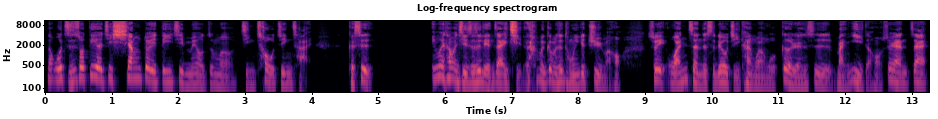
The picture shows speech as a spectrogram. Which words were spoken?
那我只是说第二季相对第一季没有这么紧凑精彩，可是因为他们其实是连在一起的，他们根本是同一个剧嘛，吼。所以完整的十六集看完，我个人是满意的吼。虽然在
